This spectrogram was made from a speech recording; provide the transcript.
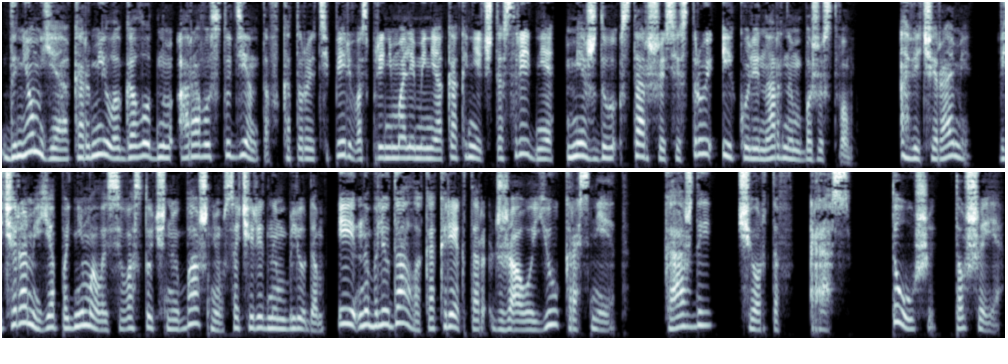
Днем я кормила голодную ораву студентов, которые теперь воспринимали меня как нечто среднее между старшей сестрой и кулинарным божеством. А вечерами? Вечерами я поднималась в восточную башню с очередным блюдом и наблюдала, как ректор Джао Ю краснеет. Каждый чертов раз. То уши, то шея.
